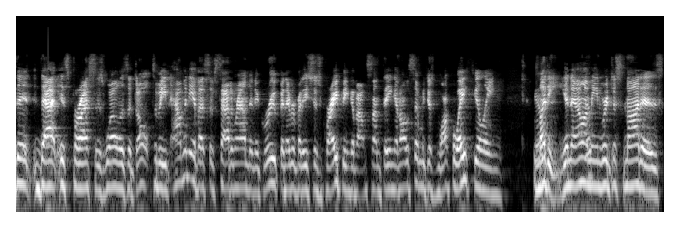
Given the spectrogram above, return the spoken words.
that that is for us as well as adults. I mean how many of us have sat around in a group and everybody's just griping about something and all of a sudden we just walk away feeling yeah. muddy you know? Yeah. i mean we're just not as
